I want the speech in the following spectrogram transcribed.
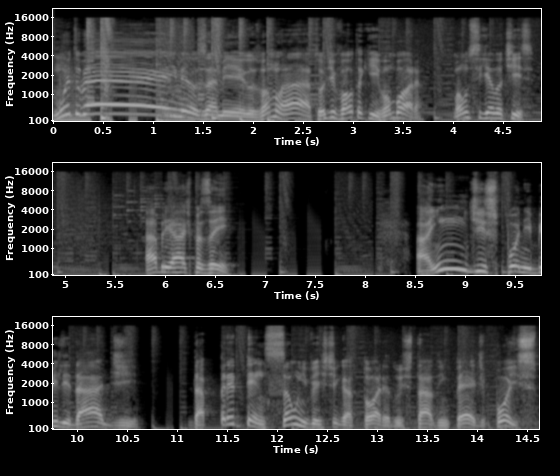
Muito bem, meus amigos. Vamos lá, tô de volta aqui. Vamos embora. Vamos seguir a notícia. Abre aspas aí. A indisponibilidade da pretensão investigatória do Estado impede, pois,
